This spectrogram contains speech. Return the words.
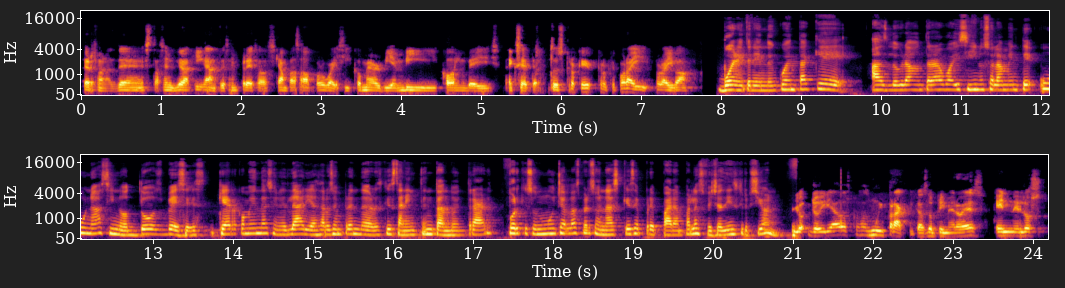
personas de estas gigantes empresas que han pasado por YC como Airbnb, Coinbase, etc. Entonces creo que, creo que por, ahí, por ahí va. Bueno, y teniendo en cuenta que has logrado entrar a YC no solamente una, sino dos veces. ¿Qué recomendaciones le darías a los emprendedores que están intentando entrar? Porque son muchas las personas que se preparan para las fechas de inscripción. Yo diría dos cosas muy prácticas. Lo primero es, en los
